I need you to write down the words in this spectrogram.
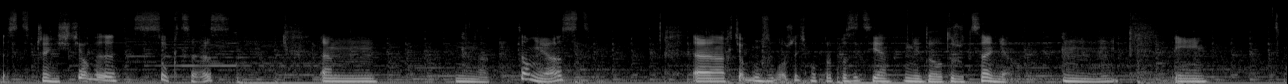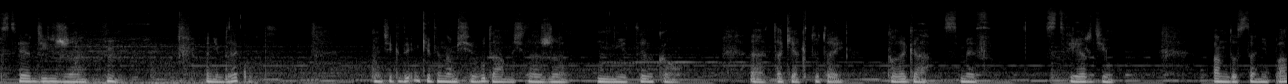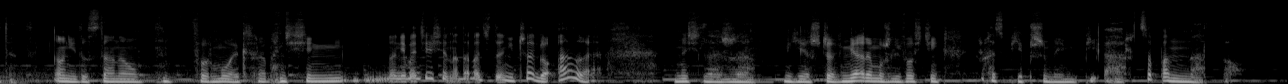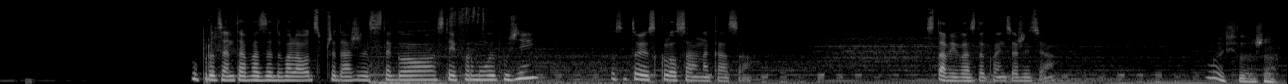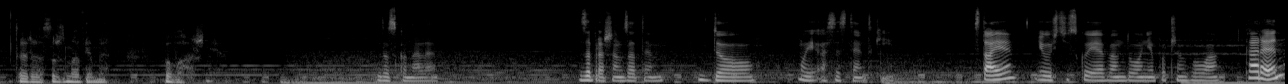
To jest częściowy sukces. Em, natomiast e, chciałbym złożyć mu propozycję nie do odrzucenia. Mm, I stwierdzić, że hmm, panie Blackwood, w momencie, kiedy, nam się uda, myślę, że nie tylko e, tak jak tutaj kolega Smith stwierdził, pan dostanie patent. Oni dostaną hmm, formułę, która będzie się, no nie będzie się nadawać do niczego, ale myślę, że jeszcze w miarę możliwości trochę spieprzymy im PR. Co pan na to? Pół procenta was zadowala od sprzedaży z, tego, z tej formuły później? To, to jest kolosalna kasa. Stawi was do końca życia. Myślę, że teraz rozmawiamy poważnie. Doskonale. Zapraszam zatem do mojej asystentki. Staje i uściskuje wam dłonie, po czym woła: Karen,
